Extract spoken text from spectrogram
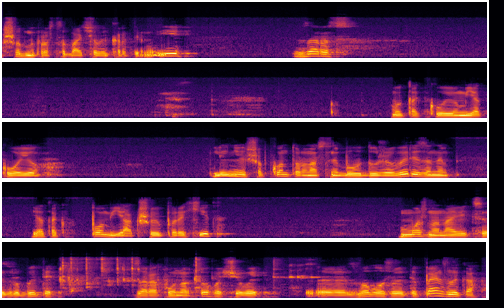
Щоб ми просто бачили картину. І зараз отакою м'якою лінією, щоб контур у нас не був дуже вирізаним. Я так пом'якшую перехід. Можна навіть це зробити за рахунок того, що ви е, зволожуєте пензлика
